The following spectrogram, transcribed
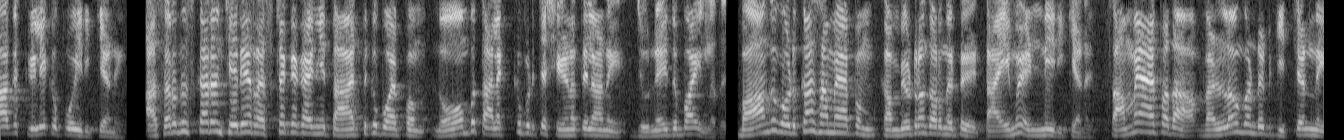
ആകെ കിളിയൊക്കെ പോയിരിക്കുകയാണ് അസർ നിസ്കാരം ചെറിയ റെസ്റ്റ് ഒക്കെ കഴിഞ്ഞ് താഴത്തേക്ക് പോയപ്പം നോമ്പ് തലക്ക് പിടിച്ച ക്ഷീണത്തിലാണ് ജുനൈദ് ബായ് ഉള്ളത്. ബാങ്ക് കൊടുക്കാൻ സമയപ്പം കമ്പ്യൂട്ടറും തുറന്നിട്ട് ടൈം എണ്ണിയിരിക്കുകയാണ്. സമയമായപ്പോ വെള്ളവും കൊണ്ടിട്ട് കിച്ചണിന്ന്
